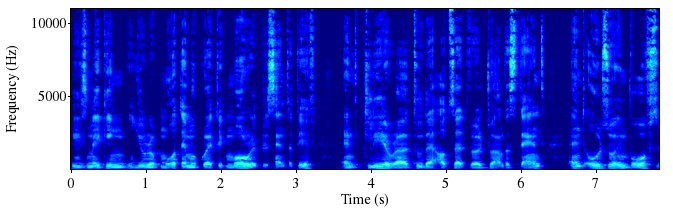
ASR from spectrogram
is making Europe more democratic, more representative, and clearer to the outside world to understand, and also involves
